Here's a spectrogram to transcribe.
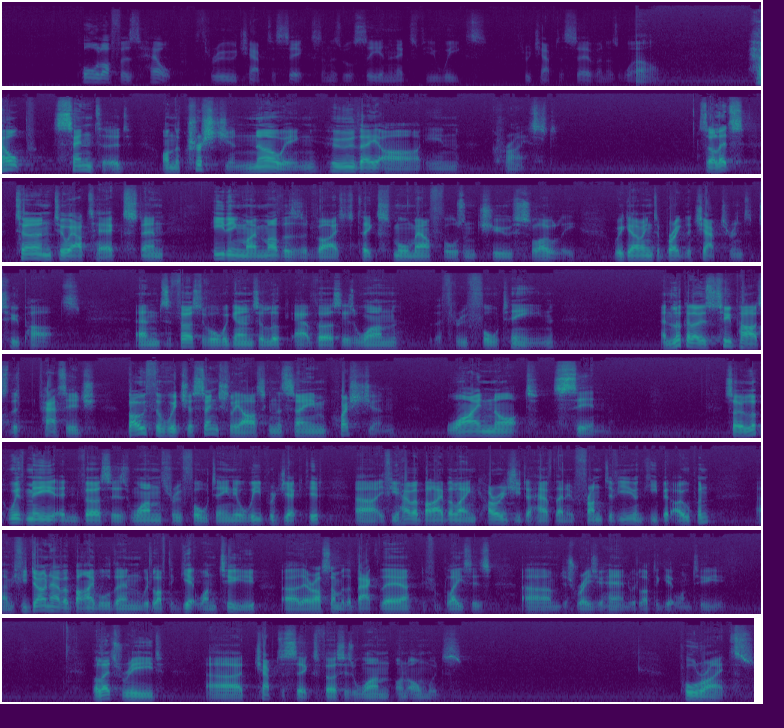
Paul offers help through chapter 6, and as we'll see in the next few weeks, through chapter 7 as well. Help centered on the Christian knowing who they are in Christ. So let's turn to our text and heeding my mother's advice to take small mouthfuls and chew slowly, we're going to break the chapter into two parts. And first of all, we're going to look at verses 1 through 14 and look at those two parts of the passage, both of which essentially asking the same question why not sin? So look with me in verses 1 through 14. It will be projected. Uh, if you have a Bible, I encourage you to have that in front of you and keep it open. Um, if you don't have a Bible, then we'd love to get one to you. Uh, there are some at the back there, different places. Um, just raise your hand. We'd love to get one to you. But let's read uh, chapter 6, verses 1 on onwards. Paul writes,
